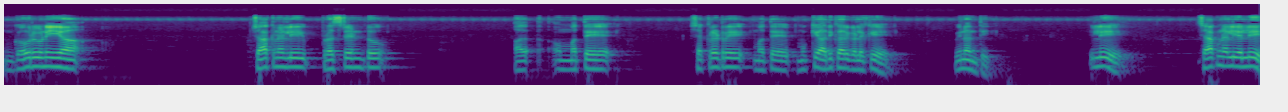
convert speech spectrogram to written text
ಗೌರವನೀಯ ಚಾಕ್ನಳ್ಳಿ ಪ್ರೆಸಿಡೆಂಟು ಮತ್ತು ಸೆಕ್ರೆಟ್ರಿ, ಮತ್ತು ಮುಖ್ಯ ಅಧಿಕಾರಿಗಳಿಗೆ ವಿನಂತಿ. ಇಲ್ಲಿ ಚಾಕ್ನಳ್ಳಿಯಲ್ಲಿ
